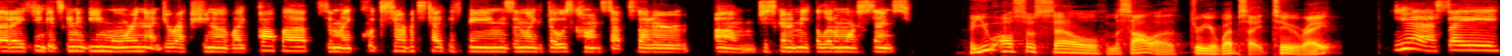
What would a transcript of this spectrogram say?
that i think it's going to be more in that direction of like pop-ups and like quick service type of things and like those concepts that are um, just going to make a little more sense you also sell masala through your website too, right? Yes, I've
